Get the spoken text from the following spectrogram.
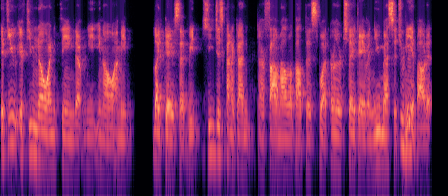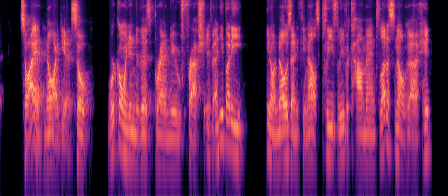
if you if you know anything that we, you know, I mean, like Dave said, we he just kind of got or found out about this what earlier today, Dave, and you messaged me Mhm. about it. So I had no idea. So we're going into this brand new, fresh. If anybody you know knows anything else, please leave a comment. Let us know. Uh, hit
